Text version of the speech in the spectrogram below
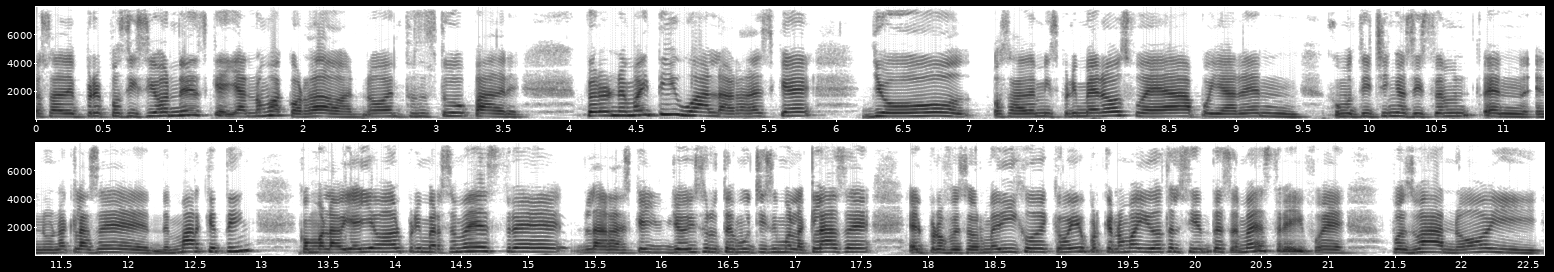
o sea, de preposiciones que ya no me acordaba, ¿no? Entonces estuvo padre. Pero en MIT igual, la verdad es que yo, o sea, de mis primeros fue a apoyar en, como teaching assistant en, en una clase de, marketing. Como la había llevado el primer semestre, la verdad es que yo disfruté muchísimo la clase. El profesor me dijo de que, oye, ¿por qué no me ayudas el siguiente semestre? Y fue, pues va, ¿no? Y,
